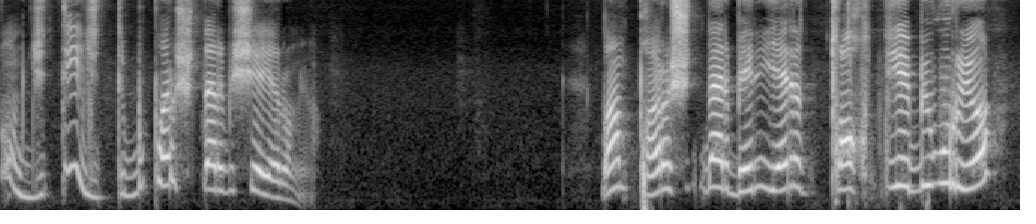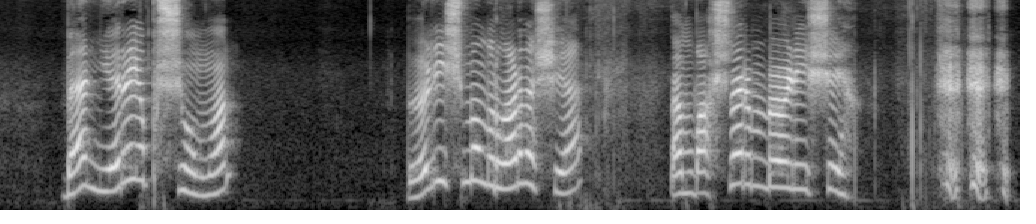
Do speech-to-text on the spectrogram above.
Oğlum ciddi ciddi bu paraşütler bir şeye yaramıyor. Lan paraşütler beni yere tak diye bir vuruyor. Ben yere yapışıyorum lan. Böyle iş mi olur kardeş ya? Ben başlarım böyle işe.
